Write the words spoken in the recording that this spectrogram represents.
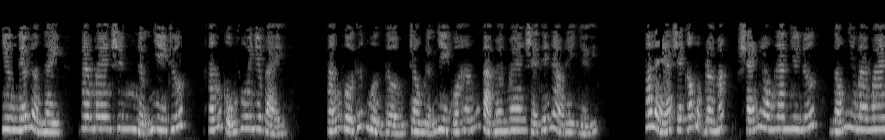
Nhưng nếu lần này mang mang sinh nữ nhi trước, hắn cũng vui như vậy. Hắn vô thức mường tượng trong nữ nhi của hắn và mang mang sẽ thế nào đây nhỉ? Có lẽ sẽ có một đôi mắt sáng long lanh như nước, giống như mai mai.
